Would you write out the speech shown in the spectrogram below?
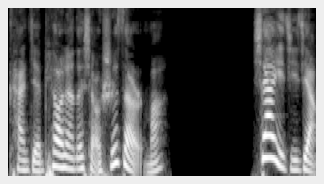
看见漂亮的小石子儿吗？下一集讲。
